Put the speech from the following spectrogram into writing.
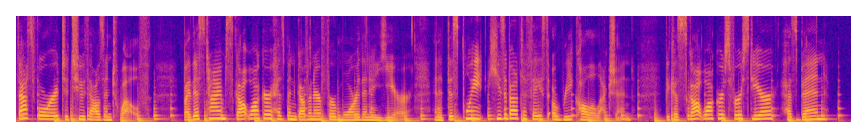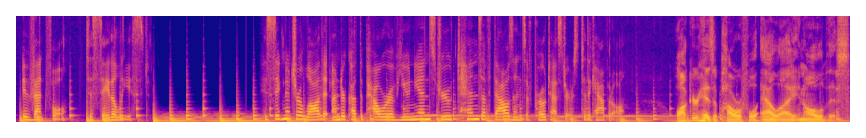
Fast forward to 2012. By this time, Scott Walker has been governor for more than a year, and at this point, he's about to face a recall election because Scott Walker's first year has been eventful, to say the least. His signature law that undercut the power of unions drew tens of thousands of protesters to the Capitol. Walker has a powerful ally in all of this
